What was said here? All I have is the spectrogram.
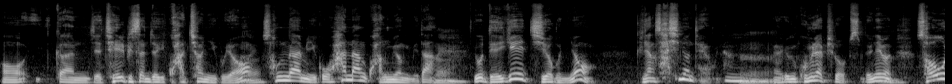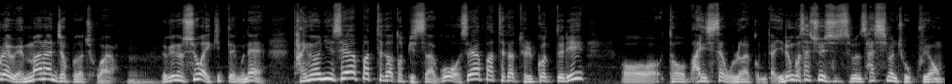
어, 그러니까 이제 제일 비싼 지역이 과천이고요. 네. 성남이고 하남, 광명입니다. 네. 요네 개 지역은요. 그냥 사시면 돼요. 그냥. 음. 네, 여기 고민할 필요 없습니다. 왜냐하면 서울의 웬만한 지역보다 좋아요. 여기는 수요가 있기 때문에 당연히 새 아파트가 더 비싸고 새 아파트가 될 것들이 어, 더 많이 시세가 올라갈 겁니다. 이런 거 살 수 있으면 사시면 좋고요.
